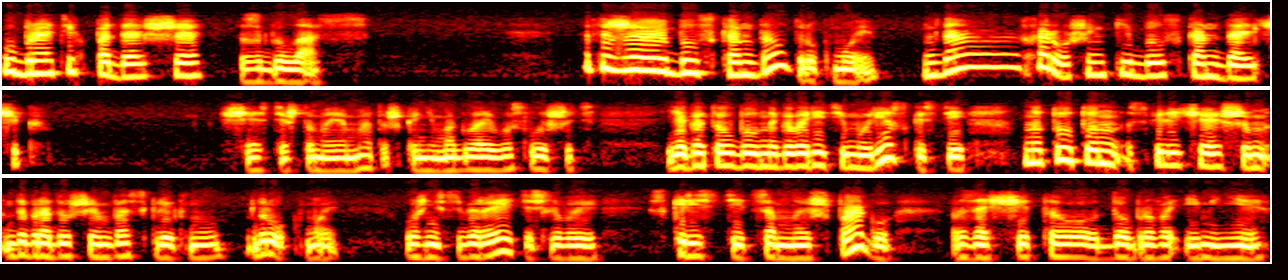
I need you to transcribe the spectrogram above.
убрать их подальше с глаз. Это же был скандал, друг мой. Да, хорошенький был скандальчик. Счастье, что моя матушка не могла его слышать. Я готов был наговорить ему резкости, но тут он с величайшим добродушием воскликнул. «Друг мой, уж не собираетесь ли вы скрестить со мной шпагу в защиту доброго имени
